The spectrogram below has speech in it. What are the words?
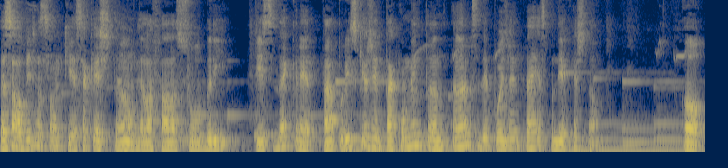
Pessoal, veja só aqui, essa questão ela fala sobre esse decreto, tá? Por isso que a gente está comentando antes e depois a gente vai responder a questão. Ó,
